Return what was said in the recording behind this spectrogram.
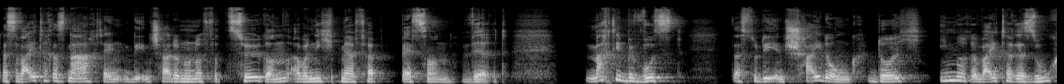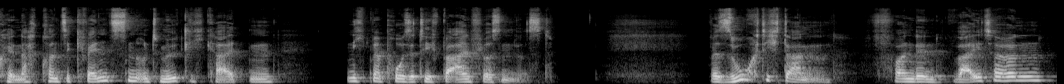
dass weiteres Nachdenken die Entscheidung nur noch verzögern, aber nicht mehr verbessern wird. Mach dir bewusst, dass du die Entscheidung durch immer weitere Suche nach Konsequenzen und Möglichkeiten nicht mehr positiv beeinflussen wirst. Versuch dich dann von den weiteren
